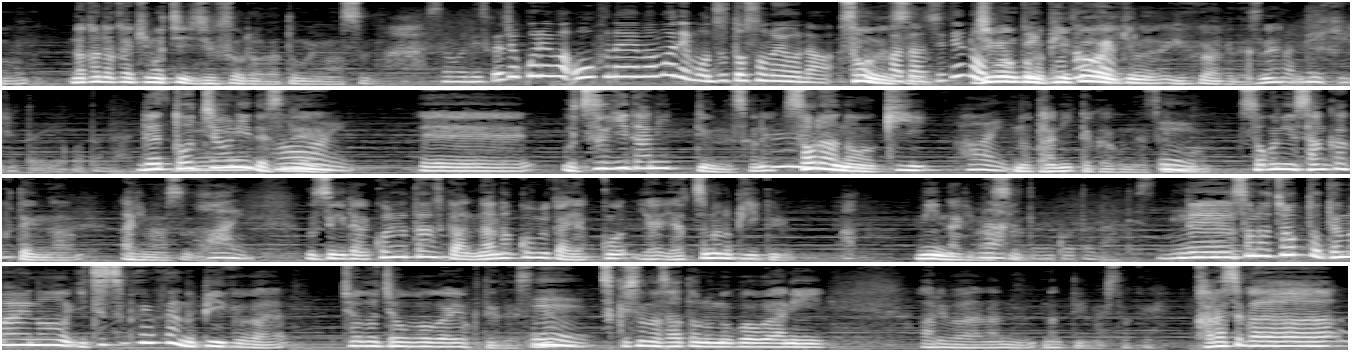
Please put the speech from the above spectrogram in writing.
なかなか気持ちいい重走路だと思います。そうですか。じゃあこれは大船山までもずっとそのような形で自分のピークは行くわけですね。できるということなんですね。で途中にですね、はい。えー、宇津木谷っていうんですかね、うん、空の木の谷って書くんですけども、はい、そこに三角点があります、はい、宇津木谷これは確か7個目か 8, 8つ目のピークになります。ということなんですね。でそのちょっと手前の5つ目ぐらいのピークがちょうど眺望が良くてですね、えー、筑紫の里の向こう側にあれは何なんて言いましたっけ？烏川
